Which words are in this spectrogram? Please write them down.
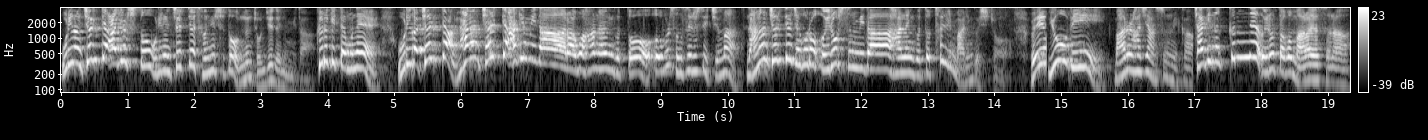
우리는 절대 악일 수도 우리는 절대 선일 수도 없는 존재들입니다. 그렇기 때문에 우리가 절대 악, 나는 절대 악입니다라고 하는 것도 어불성설일 수 있지만 나는 절대적으로 의롭습니다 하는 것도 틀린 말인 것이죠. 왜 욥이 말을 하지 않습니까? 자기는 끝내 의롭다고 말하였으나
